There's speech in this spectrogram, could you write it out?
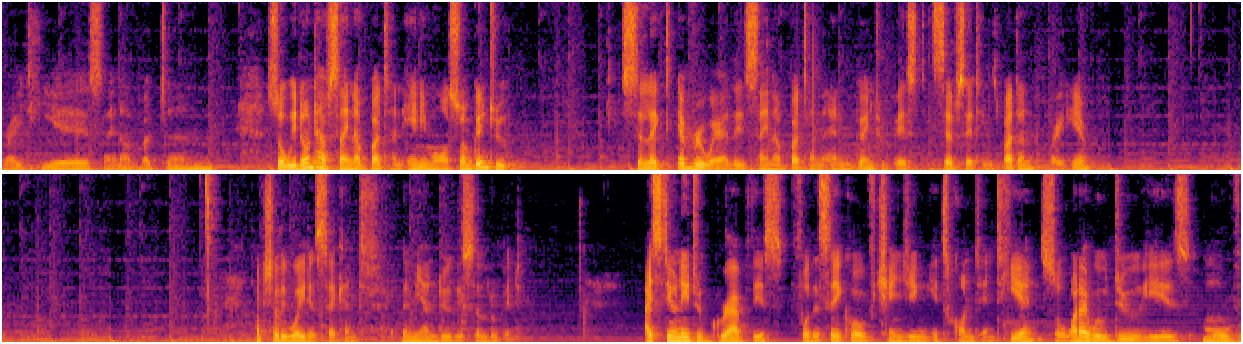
Right here sign up button. So we don't have sign up button anymore. So i'm going to select everywhere the sign up button and going to paste save settings button right here. Actually wait a second. Let me undo this a little bit. I still need to grab this for the sake of changing its content here. So what I will do is move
